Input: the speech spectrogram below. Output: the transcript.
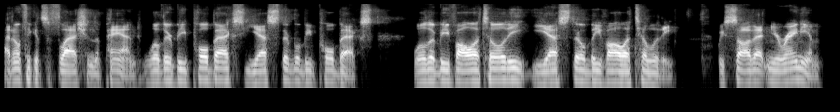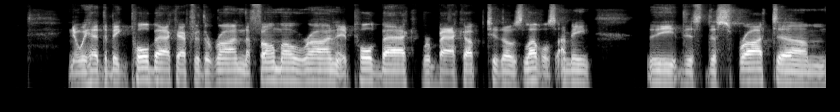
i don't think it's a flash in the pan will there be pullbacks yes there will be pullbacks will there be volatility yes there'll be volatility we saw that in uranium you know we had the big pullback after the run the fomo run it pulled back we're back up to those levels i mean the this the sprott um,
